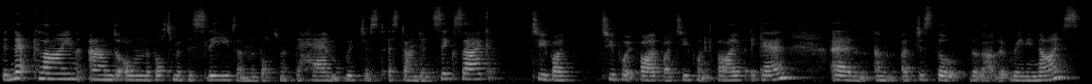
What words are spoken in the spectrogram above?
the neckline and on the bottom of the sleeves and the bottom of the hem with just a standard zigzag 2 by 2.5 by 2.5 again. Um, and I just thought that that looked really nice.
